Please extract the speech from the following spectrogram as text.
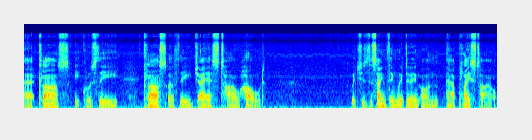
uh, class equals the class of the JS tile hold which is the same thing we're doing on our place tile.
